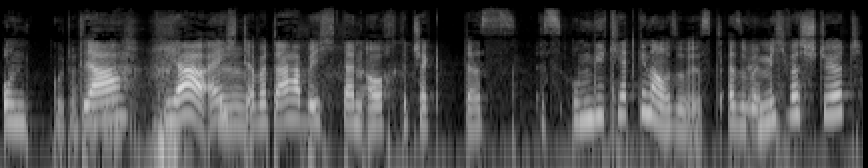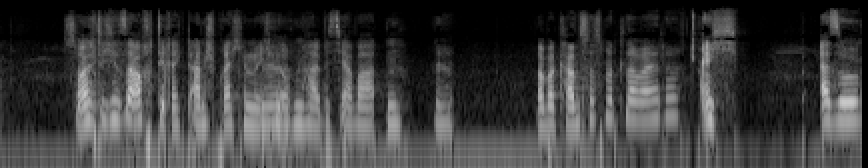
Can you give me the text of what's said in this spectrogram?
Und Guter da, Vergleich. ja, echt, Ja. aber da habe ich dann auch gecheckt, dass es umgekehrt genauso ist. Also Ja. wenn mich was stört, sollte ich es auch direkt ansprechen und nicht Ja. noch ein halbes Jahr warten. Aber kannst du es mittlerweile? Ich, also,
